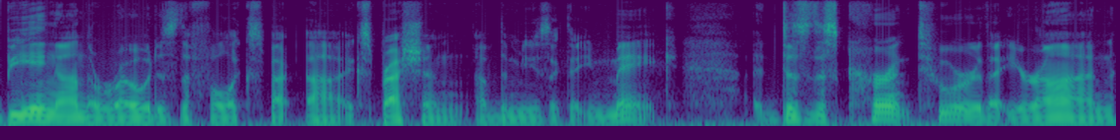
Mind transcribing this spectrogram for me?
being on the road is the full expe- uh, expression of the music that you make. Does this current tour that you're on,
